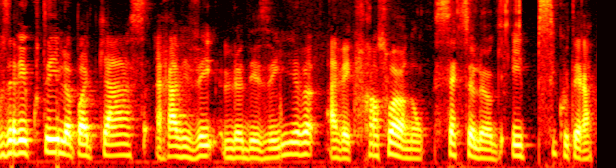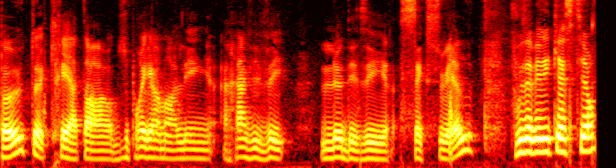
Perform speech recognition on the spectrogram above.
Vous avez écouté le podcast Raviver le désir avec François Arnaud, sexologue et psychothérapeute, créateur du programme en ligne Raviver le désir sexuel. Vous avez des questions,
